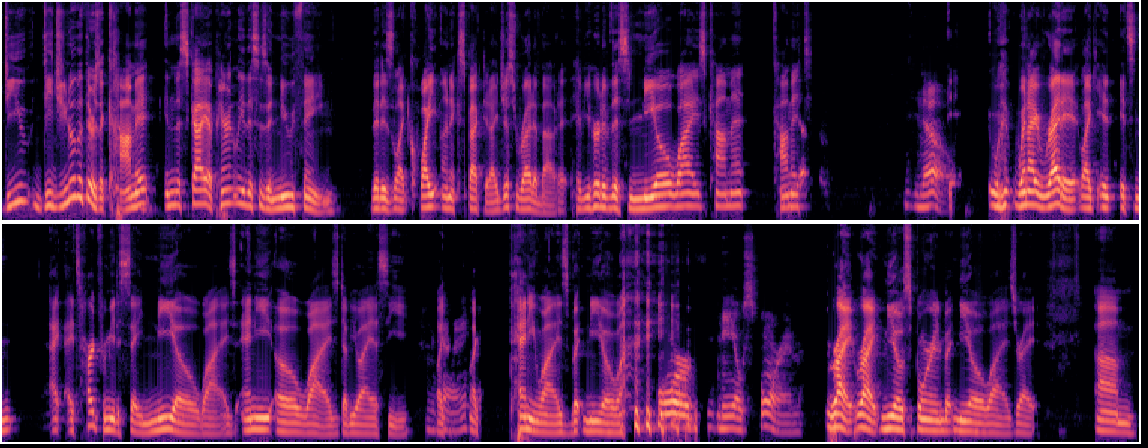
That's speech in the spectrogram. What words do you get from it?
Do you did you know that there's a comet in the sky? Apparently, this is a new thing that is like quite unexpected. I just read about it. Have you heard of this Neowise comet? Comet. No. When I read it, like it, it's I, it's hard for me to say Neowise, N E O Wise, W I S E, like like Pennywise, but Neowise. or Neosporin. right, right, Neosporin, but Neowise, right. Um,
